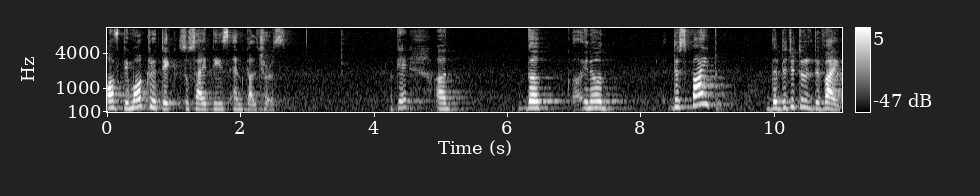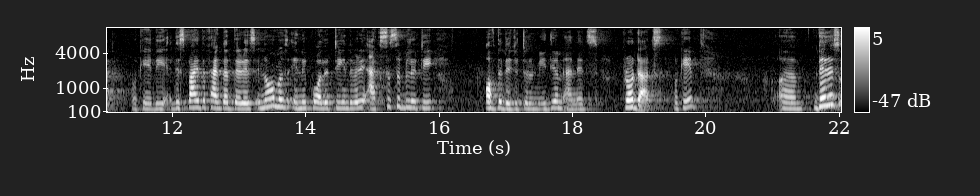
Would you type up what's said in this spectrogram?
of democratic societies and cultures. Okay. Uh, the uh, you know despite the digital divide, okay, the, despite the fact that there is enormous inequality in the very accessibility of the digital medium and its products, okay, um, there is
